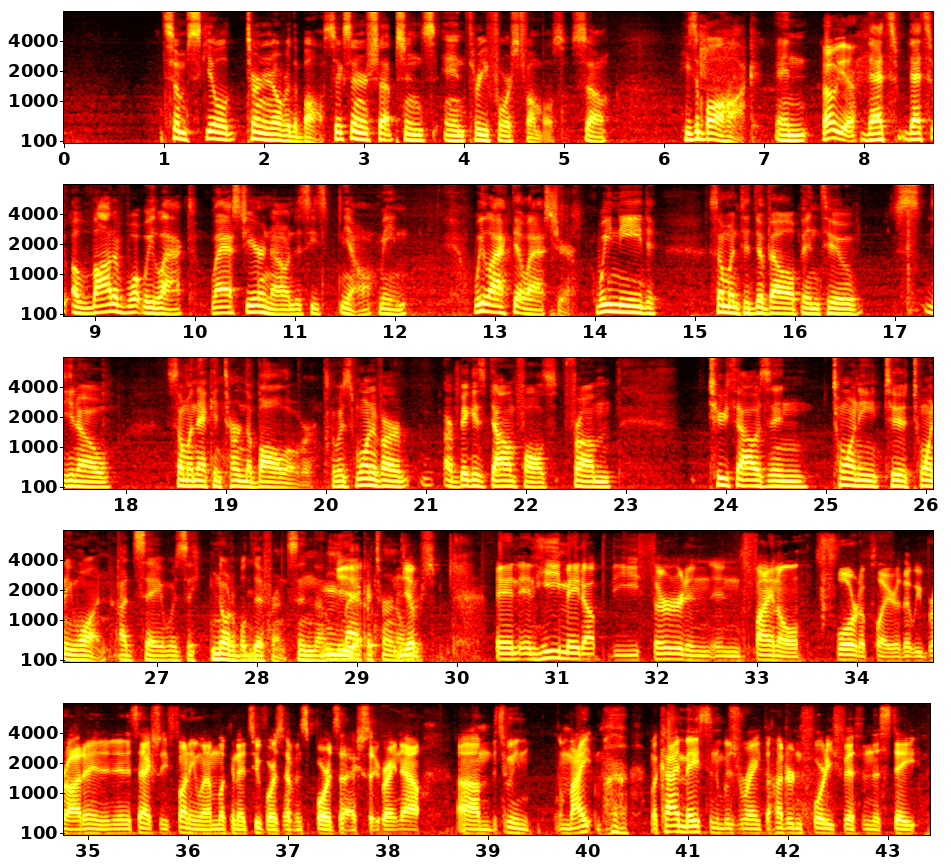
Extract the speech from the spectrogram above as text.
some skill turning over the ball. Six interceptions and three forced fumbles. So he's a ball hawk, and oh yeah, that's that's a lot of what we lacked last year. Now, does he's you know, I mean, we lacked it last year. We need someone to develop into, you know, someone that can turn the ball over. It was one of our our biggest downfalls from 2020 to 21. I'd say was a notable difference in the lack of turnovers. Yep. And and he made up the third and, and final Florida player that we brought in. And it's actually funny when I'm looking at 247 Sports actually right now. Um, between my, Makai Mason was ranked 145th in the state,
